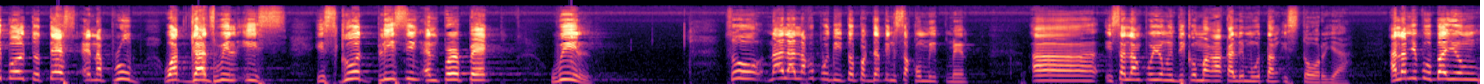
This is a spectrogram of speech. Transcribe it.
able to test and approve what God's will is. His good, pleasing, and perfect will. So, naalala ko po dito pagdating sa commitment, ah, isa lang po yung hindi ko makakalimutang istorya. Alam niyo po ba yung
